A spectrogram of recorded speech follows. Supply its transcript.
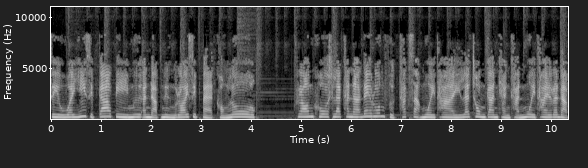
ซิล วัย 29 ปี มืออันดับ 118 ของโลก พร้อมโค้ชและคณะได้ร่วมฝึกทักษะมวยไทย และชมการแข่งขันมวยไทยระดับ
